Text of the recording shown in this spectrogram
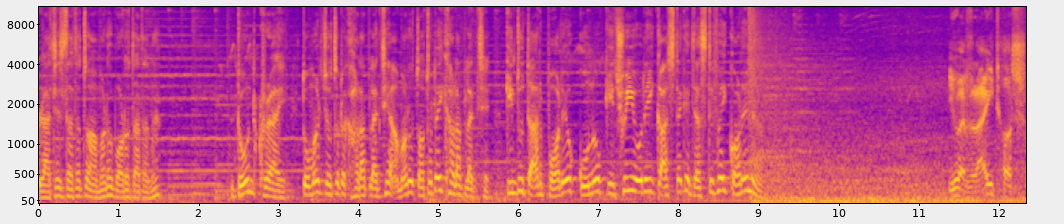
রাজেশ দাদা তো আমারও বড় দাদা না। ডোন্ট ক্রাই তোমার যতটা খারাপ লাগছে, আমারও ততটাই খারাপ লাগছে। কিন্তু তারপরেও কোনো কিছুই ওর এই কাজটাকে জাস্টিফাই করে না। You are right Harsh.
